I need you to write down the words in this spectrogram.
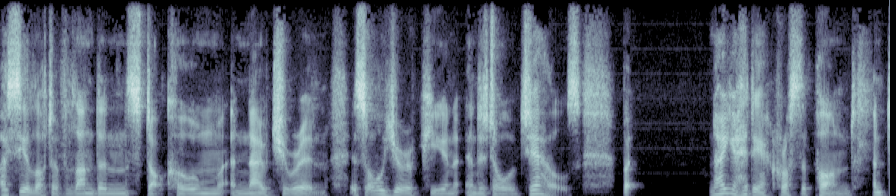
I see a lot of London, Stockholm, and now Turin. It's all European and it all gels. But now you're heading across the pond and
